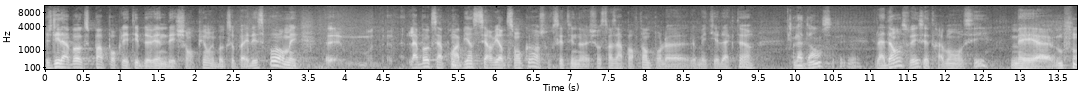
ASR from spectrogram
Je dis la boxe pas pour que les types deviennent des champions, ils boxent pas et des sports, mais euh, la boxe apprend à bien se servir de son corps. Je trouve que c'est une chose très importante pour le, le métier d'acteur. La danse La danse, oui, c'est très bon aussi. Mais euh,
